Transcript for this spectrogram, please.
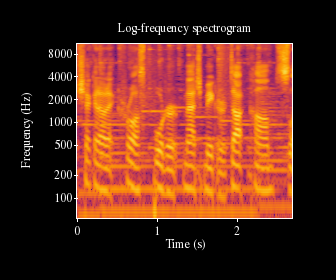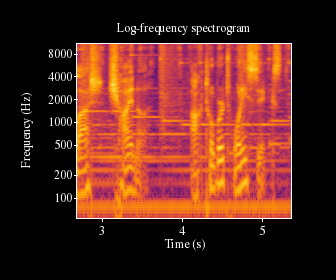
Check it out at crossbordermatchmaker.com slash China, October 26th.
